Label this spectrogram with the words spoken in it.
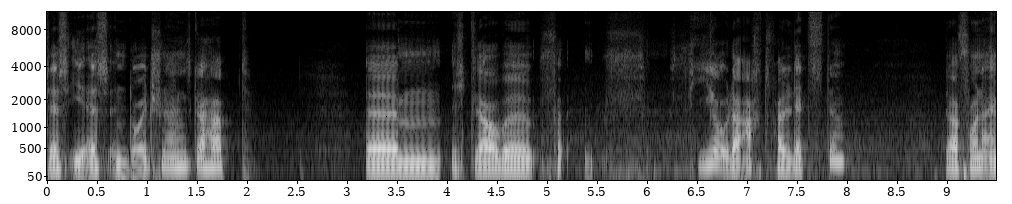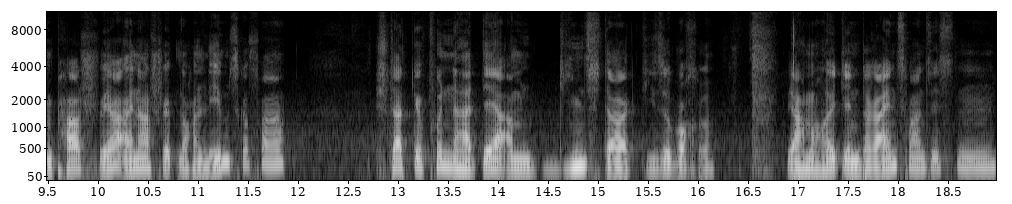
des IS in Deutschland gehabt. Ähm, ich glaube, vier oder acht Verletzte. Davon ein paar schwer. Einer schwebt noch in Lebensgefahr. Stattgefunden hat der am Dienstag diese Woche. Wir haben heute den 23.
